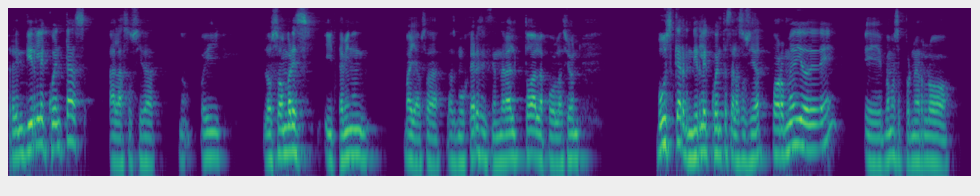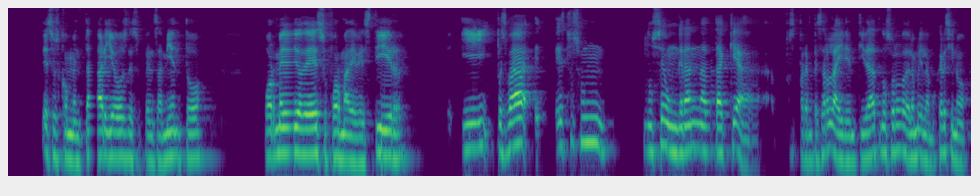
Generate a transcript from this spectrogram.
rendirle cuentas a la sociedad, ¿no? Hoy los hombres y también, vaya, o sea, las mujeres en general, toda la población busca rendirle cuentas a la sociedad por medio de, eh, vamos a ponerlo, de sus comentarios, de su pensamiento, por medio de su forma de vestir. Y pues va, esto es un, no sé, un gran ataque a, pues, para empezar a la identidad, no solo del hombre y la mujer, sino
